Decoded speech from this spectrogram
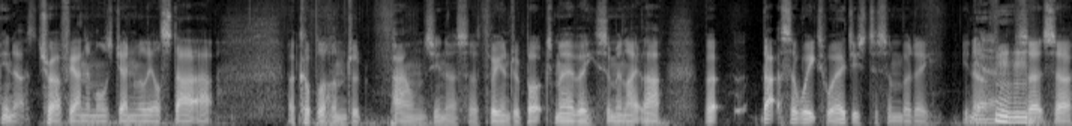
you know, trophy animals generally will start at a couple of hundred pounds, you know, so three hundred bucks maybe something like that. But that's a week's wages to somebody, you know. Yeah. Mhm. So so.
